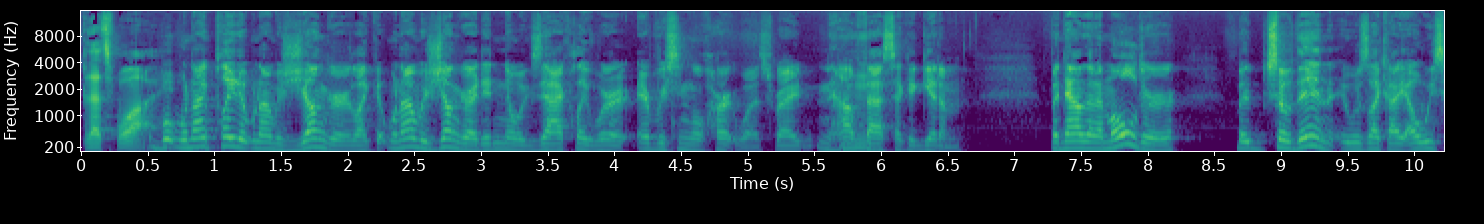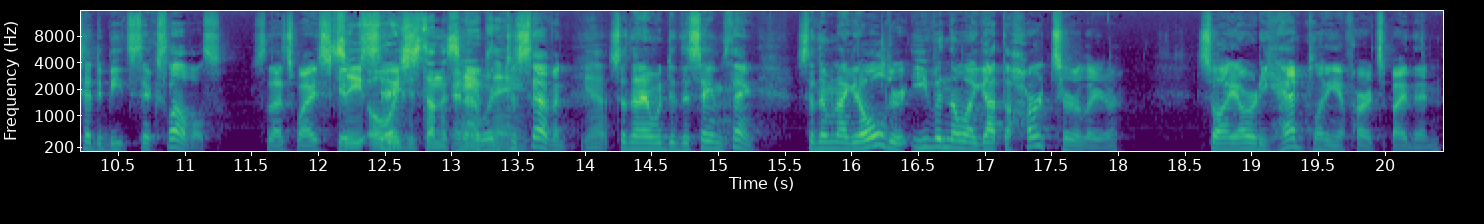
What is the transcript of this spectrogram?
that's why. but when I played it when I was younger, like when I was younger, I didn't know exactly where every single heart was, right, and Mm-hmm. how fast I could get them. But now that I'm older, but so then it was like I always had to beat six levels. So that's why I skipped. So you always six, just done the same and I went to thing. seven. Yep. So then I would do the same thing. So then when I get older, even though I got the hearts earlier, so I already had plenty of hearts by then.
